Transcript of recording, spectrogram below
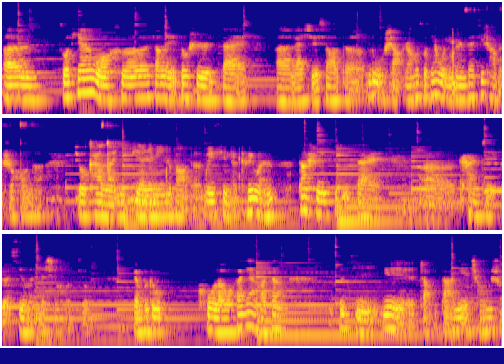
呃，昨天我和小磊都是在。呃，来学校的路上，然后昨天我一个人在机场的时候呢，就看了一篇人民日报的微信的推文。当时自己在呃看这个新闻的时候，就忍不住哭了。我发现好像自己越长大越成熟，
